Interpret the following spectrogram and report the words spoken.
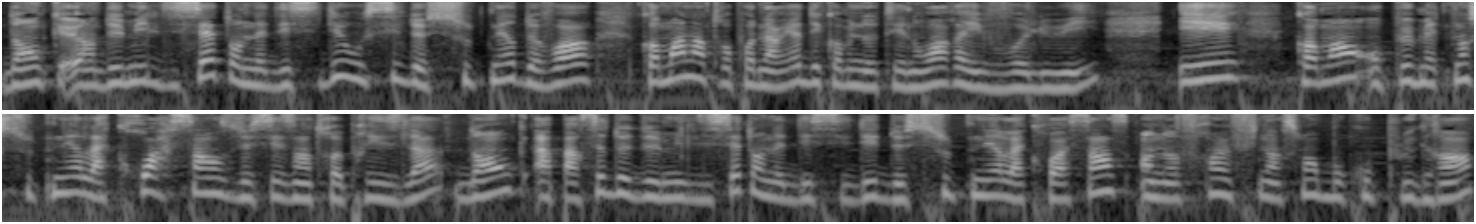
Donc, en 2017, on a décidé aussi de soutenir, de voir comment l'entrepreneuriat des communautés noires a évolué et comment on peut maintenant soutenir la croissance de ces entreprises-là. Donc, à partir de 2017, on a décidé de soutenir la croissance en offrant un financement beaucoup plus grand,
